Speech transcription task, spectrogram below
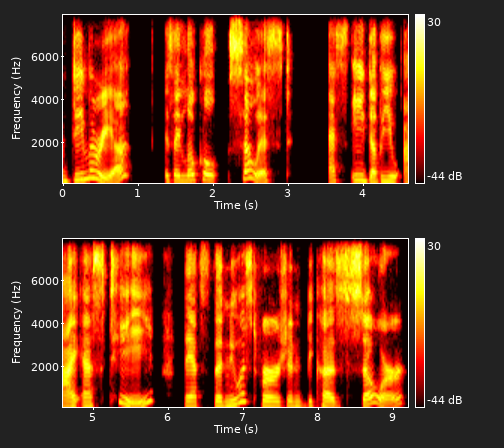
DeMaria is a local sewist S E W I S T. That's the newest version because sewer,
